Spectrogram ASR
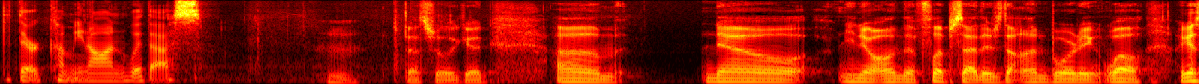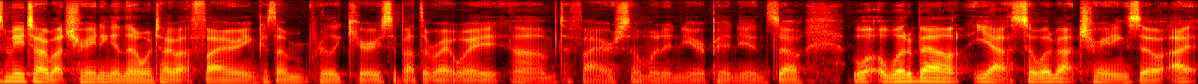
that they're coming on with us. That's really good. Um, now, you know, on the flip side, there's the onboarding. Well, I guess maybe talk about training and then I want to talk about firing because I'm really curious about the right way um, to fire someone in your opinion. So, wh- what about, yeah, so what about training? So, I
